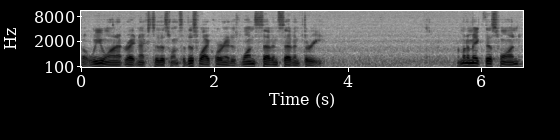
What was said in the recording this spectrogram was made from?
but we want it right next to this one. So this y coordinate is 1773. I'm going to make this one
